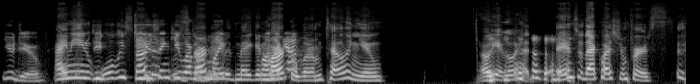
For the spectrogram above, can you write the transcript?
You do. I mean, do, well, we started. Do you think you ever might with Meghan Markle, again? but I'm telling you. Oh yeah, go ahead. Answer that question first.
